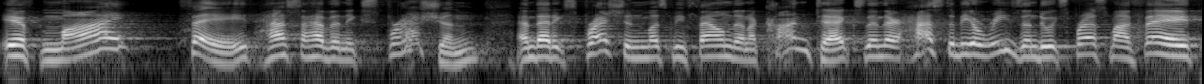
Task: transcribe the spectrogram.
if my faith has to have an expression, and that expression must be found in a context, then there has to be a reason to express my faith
